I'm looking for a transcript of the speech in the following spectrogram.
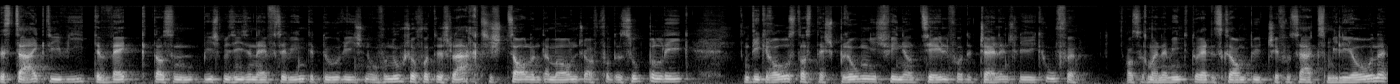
das zeigt, wie weit weg dass ein, beispielsweise ein FC Winterthur ist, nur schon von der schlechtest zahlenden Mannschaft von der Super League und wie groß das der Sprung ist finanziell von der Challenge League rauf. Also ich meine, Winterthur hat ein Gesamtbudget von 6 Millionen.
